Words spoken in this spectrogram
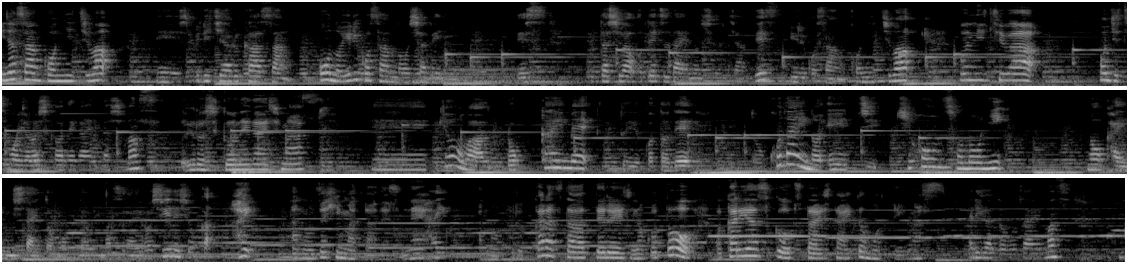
皆さんこんにちは、えースピリチュアル母さん大野ゆり子さんのおしゃべりです。私はお手伝いのしずちゃんです。ゆり子さんこんにちは。こんにちは。本日もよろしくお願いいたします、よろしくお願いします。えー今日は6回目ということで、えーと古代の英知基本その2の回にしたいと思っておりますがよろしいでしょうか？はい、あのぜひまたですね、はい古くから伝わっているエイジのことを分かりやすくお伝えしたいと思っています。ありがとうございます。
